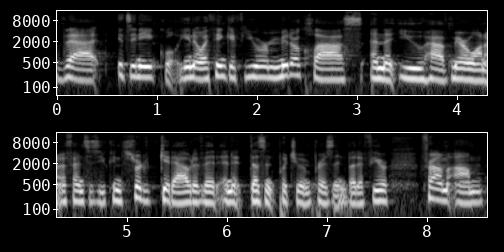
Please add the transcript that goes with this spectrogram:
that it's unequal. You know, I think if you're middle class and that you have marijuana offenses, you can sort of get out of it and it doesn't put you in prison. But if you're from um,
